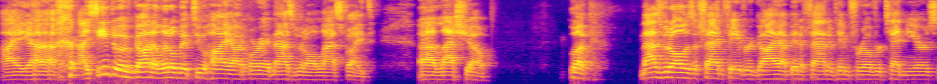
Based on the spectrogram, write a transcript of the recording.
I uh, I seem to have gone a little bit too high on Jorge Masvidal last fight, uh, last show. Look, Masvidal is a fan favorite guy. I've been a fan of him for over 10 years.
